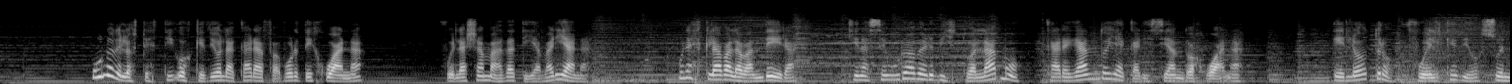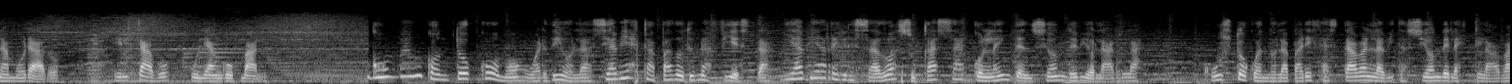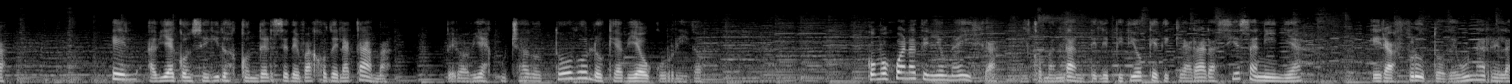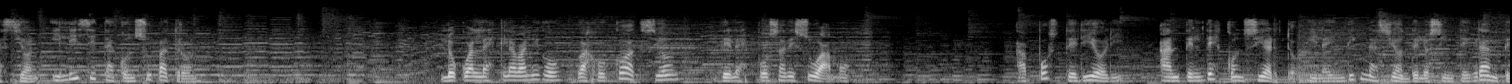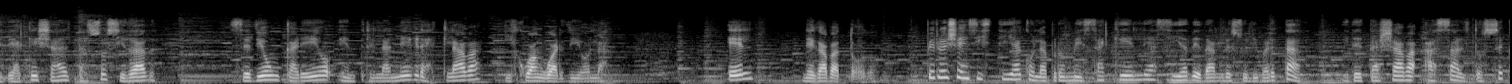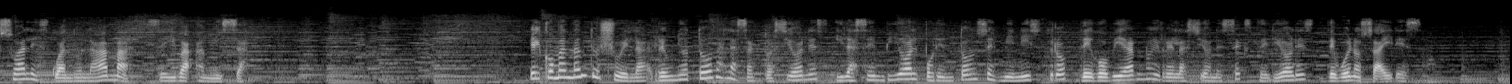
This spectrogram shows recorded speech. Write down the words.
Uno de los testigos que dio la cara a favor de Juana fue la llamada tía Mariana, una esclava lavandera, quien aseguró haber visto al amo cargando y acariciando a Juana. El otro fue el que dio su enamorado, el cabo Julián Guzmán. Guzmán contó cómo Guardiola se había escapado de una fiesta y había regresado a su casa con la intención de violarla, justo cuando la pareja estaba en la habitación de la esclava. Él había conseguido esconderse debajo de la cama, pero había escuchado todo lo que había ocurrido. Como Juana tenía una hija, el comandante le pidió que declarara si esa niña era fruto de una relación ilícita con su patrón, lo cual la esclava negó bajo coacción de la esposa de su amo. A posteriori, ante el desconcierto y la indignación de los integrantes de aquella alta sociedad, se dio un careo entre la negra esclava y Juan Guardiola. Él negaba todo, pero ella insistía con la promesa que él le hacía de darle su libertad y detallaba asaltos sexuales cuando la ama se iba a misa. El comandante Oyuela reunió todas las actuaciones y las envió al por entonces ministro de Gobierno y Relaciones Exteriores de Buenos Aires,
